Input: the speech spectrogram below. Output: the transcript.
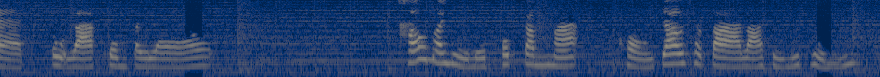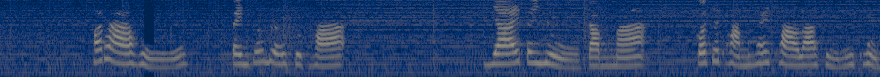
18 ตุลาคมไปแล้ว เข้ามาอยู่ในภพกรรมะของเจ้าชะตาราศีมิถุน พระราหูเป็นเจ้าเรือนสุภะย้ายไปอยู่กรรมะ ก็จะทำให้ชาวราศีมิถุน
